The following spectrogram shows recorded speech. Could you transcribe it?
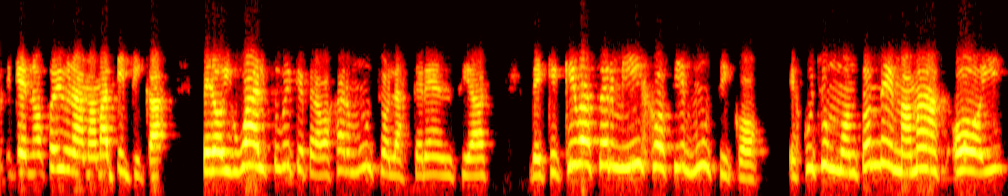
Así que no soy una mamá típica, pero igual tuve que trabajar mucho las creencias de que qué va a ser mi hijo si es músico. Escucho un montón de mamás hoy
